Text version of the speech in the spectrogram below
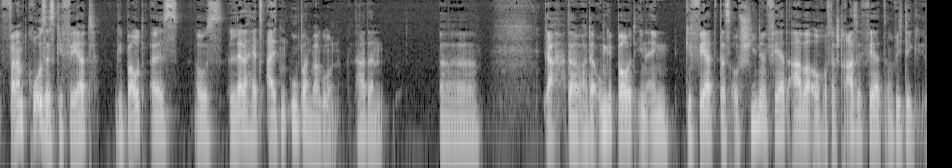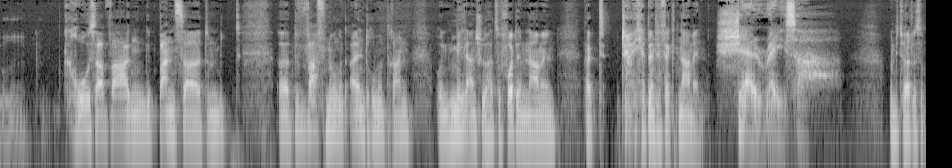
verdammt großes Gefährt, gebaut als aus Leatherheads alten U-Bahn-Waggon. Hat dann, äh, ja, da hat er umgebaut in ein Gefährt, das auf Schienen fährt, aber auch auf der Straße fährt. Ein richtig großer Wagen, gepanzert und mit äh, Bewaffnung und allem drum und dran. Und Michelangelo hat sofort den Namen, sagt, tja, ich habe den perfekten Namen. Shell Racer. Und die Turtles so,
